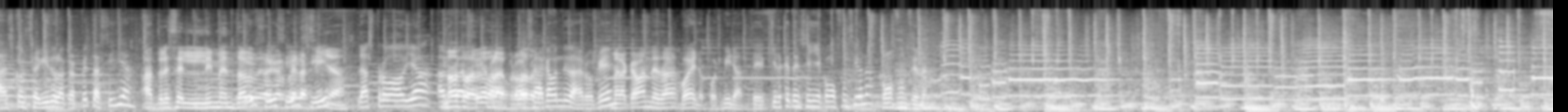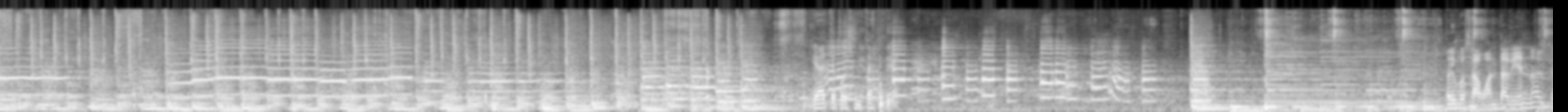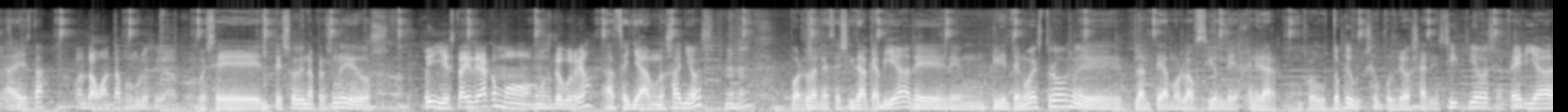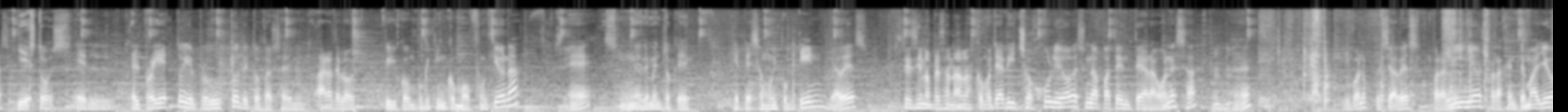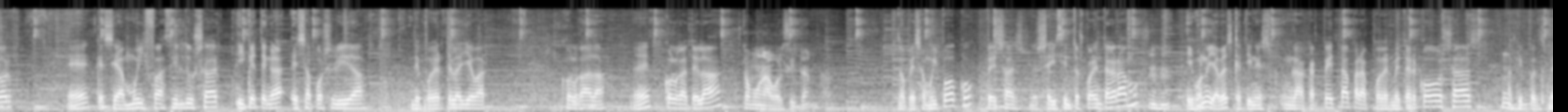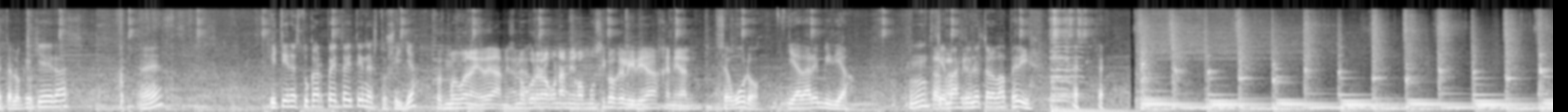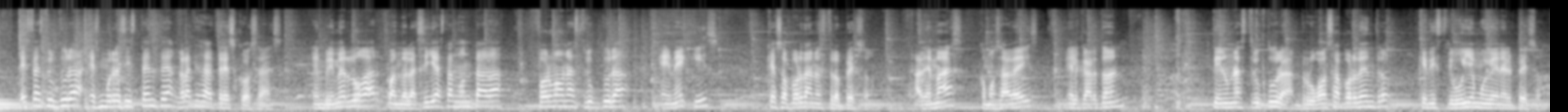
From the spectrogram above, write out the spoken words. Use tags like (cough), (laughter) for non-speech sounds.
¿Has conseguido la carpeta silla? Ah, tú eres el inventor de la carpeta silla. ¿La has probado ya? ¿O No, todavía no la he probado. ¿O se la acaban de dar o qué? Me la acaban de dar. Bueno, pues mira, ¿te- ¿quieres que te enseñe cómo funciona? ¿Cómo funciona? Ya te puedes sentar. Oye, pues aguanta bien, ¿no? El peso? Ahí está. ¿Cuánto aguanta, por curiosidad? Pues eh, el peso de una persona y de dos. Oye, ¿y esta idea cómo, cómo se te ocurrió? Hace ya unos años, por la necesidad que había de, de un cliente nuestro, eh, planteamos la opción de generar un producto que se podría usar en sitios, en ferias, y esto es el, el proyecto y el producto de todas. Ahora te lo explico un poquitín cómo funciona. ¿eh? Es un elemento que, que pesa muy poquitín, ya ves. Sí, sí, no pesa nada. Como te ha dicho Julio, es una patente aragonesa. ¿eh? Y bueno, pues ya ves, para niños, para gente mayor, ¿eh? que sea muy fácil de usar y que tenga esa posibilidad de podértela llevar colgada. ¿eh? Cólgatela, Como una bolsita. no pesa muy poco, pesa 640 gramos. Y bueno, ya ves que tienes una carpeta para poder meter cosas, aquí puedes meter lo que quieras. ¿eh? Y tienes tu carpeta y tienes tu silla, Pues muy buena idea. A mí se me ocurre algún amigo músico que le iría genial. seguro. Y a dar envidia. ¿Mm? Que más de uno te lo va a pedir. (laughs) Esta estructura es muy resistente gracias a tres cosas. En primer lugar, cuando la silla está montada, forma una estructura en X que soporta nuestro peso. Además, como sabéis, el cartón tiene una estructura rugosa por dentro que distribuye muy bien el peso.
